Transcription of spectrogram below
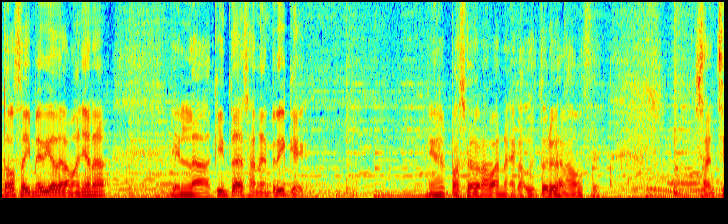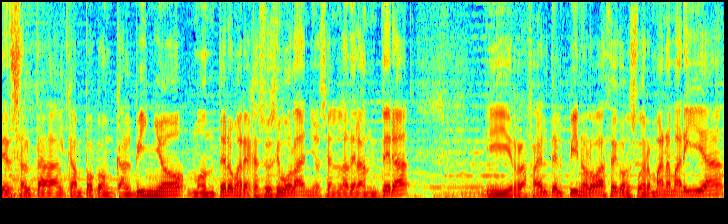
12 y media de la mañana en la Quinta de San Enrique, en el Paseo de la Habana, el auditorio de la 11. Sánchez salta al campo con Calviño, Montero, María Jesús y Bolaños en la delantera. Y Rafael del Pino lo hace con su hermana María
